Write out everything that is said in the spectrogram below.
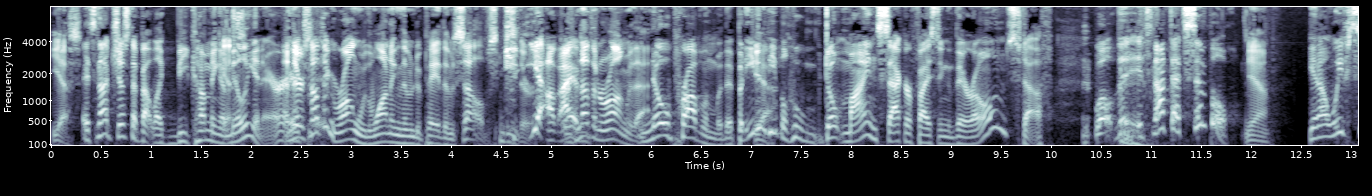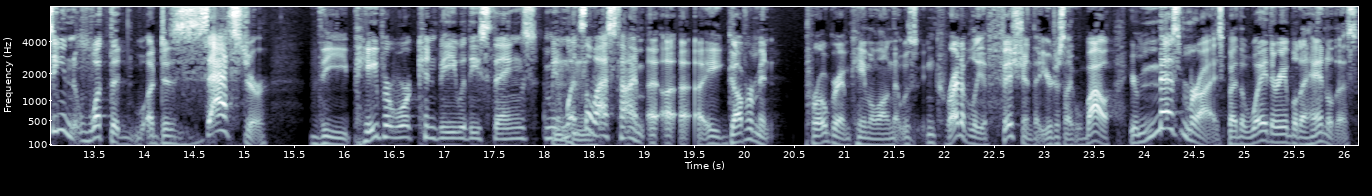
Yes. It's not just about like becoming a millionaire. And there's It's- nothing wrong with wanting them to pay themselves either. Yeah, I- there's I have nothing wrong with that. No problem with it. But even Yeah. people who don't mind sacrificing their own stuff, well, th- it's not that simple. Yeah. You know, we've seen what the a disaster the paperwork can be with these things. I mean, when's Mm-hmm. the last time a, a, a government program came along that was incredibly efficient that you're just like, wow, you're mesmerized by the way they're able to handle this?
